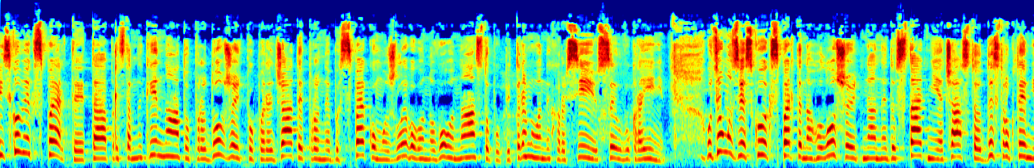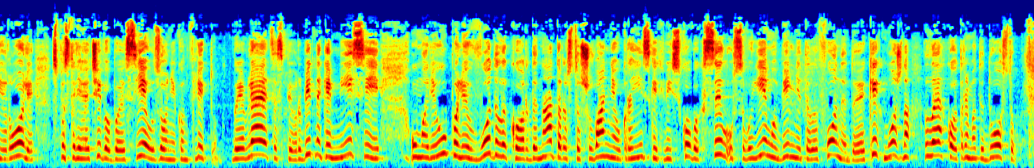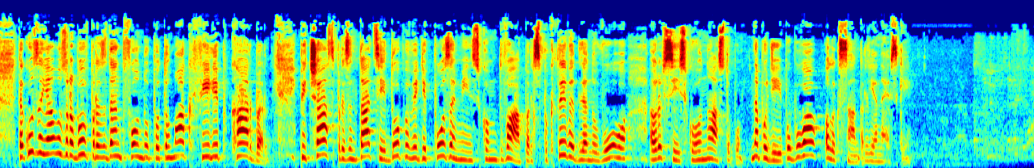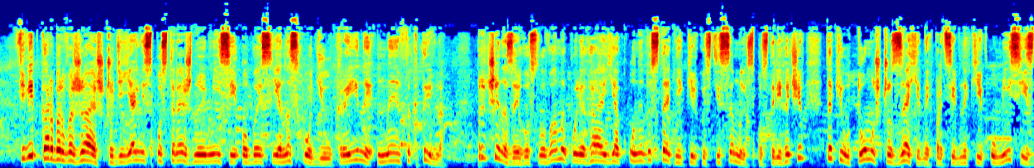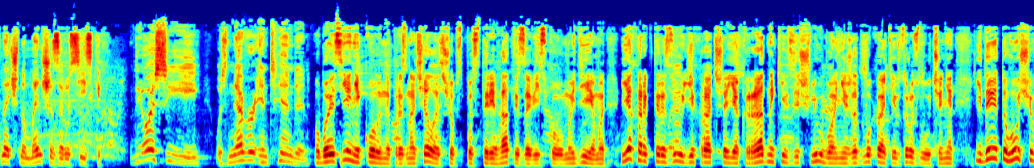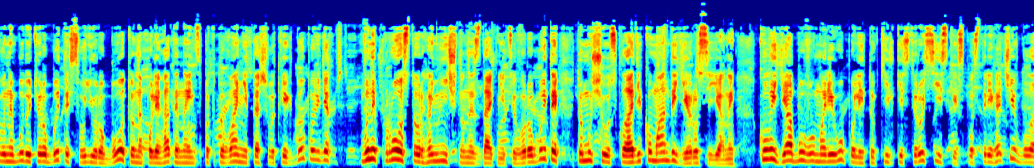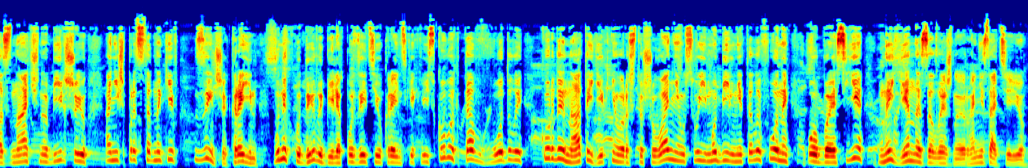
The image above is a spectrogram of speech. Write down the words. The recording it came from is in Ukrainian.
Військові експерти та представники НАТО продовжують попереджати про небезпеку можливого нового наступу підтримуваних Росією сил в Україні. У цьому зв'язку експерти наголошують на недостатній, а часто деструктивній ролі спостерігачів ОБСЄ у зоні конфлікту. Виявляється, співробітники місії у Маріуполі вводили координати розташування українських військових сил у свої мобільні телефони, до яких можна легко отримати доступ. Таку заяву зробив президент фонду Потомак Філіп Карбер під час презентації доповіді поза Мінськом 2 перспективи для нового російського наступу. На події побував Олександр Яневський. Філіп Карбер вважає, що діяльність спостережної місії ОБСЄ на сході України неефективна. Причина, за його словами, полягає як у недостатній кількості самих спостерігачів, так і у тому, що західних працівників у місії значно менше за російських. The OSCE was never intended ОБСЄ ніколи не призначалась, щоб спостерігати за військовими діями. Я характеризую їх радше як радників зі шлюбу, аніж адвокатів з розлучення. Ідея того, що вони будуть робити свою роботу, наполягати на інспектуванні та швидких доповідях. Вони просто органічно не здатні цього робити, тому що у складі команди є росіяни. Коли я був у Маріуполі, то кількість російських спостерігачів була значно більшою аніж представників з інших країн. Вони ходили біля позицій українських військових та вводили координати їхнього розташування у свої мобільні телефони. ОБСЄ не є незалежною організацією.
